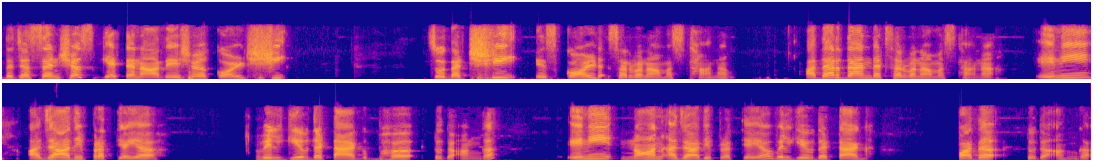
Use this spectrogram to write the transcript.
The jas and shas get an adesha called she. So that she is called Sarvanama Sthana. Other than that Sarvanama Sthana, any ajadi pratyaya will give the tag bha to the anga. Any non-ajadi pratyaya will give the tag pada to the anga.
